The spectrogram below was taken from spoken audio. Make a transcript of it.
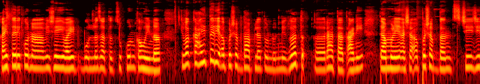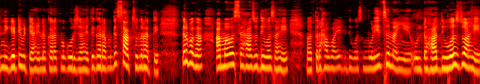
काहीतरी कोणाविषयी वाईट बोललं जातं चुकून का होईना किंवा काहीतरी अपशब्द आपल्या तोंडून निघत राहतात. आणि त्यामुळे अशा अपशब्दांची जी निगेटिव्हिटी आहे नकारात्मक ऊर्जा आहे ती घरामध्ये साचून राहते. तर बघा अमावस्या हा जो दिवस आहे तर हा वाईट दिवस मुळीच नाही आहे उलट हा दिवस जो आहे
